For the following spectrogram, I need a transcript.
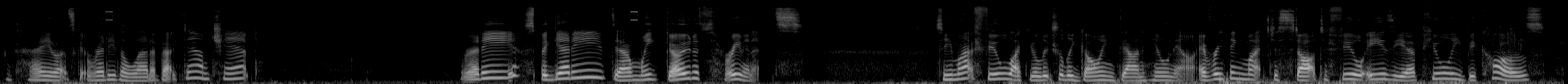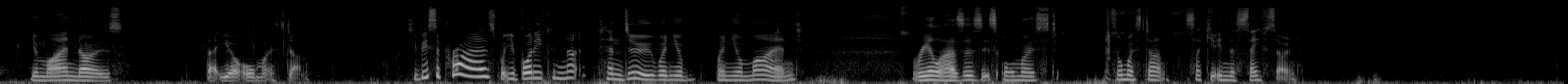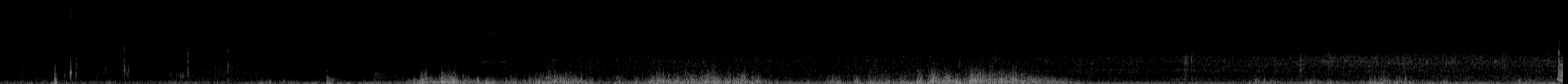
Okay, let's get ready to ladder back down, champ. Ready? Spaghetti, down we go to three minutes. So you might feel like you're literally going downhill now. Everything might just start to feel easier purely because your mind knows that you're almost done. So you'd be surprised what your body can can do when your when your mind realizes it's almost it's almost done. It's like you're in the safe zone.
